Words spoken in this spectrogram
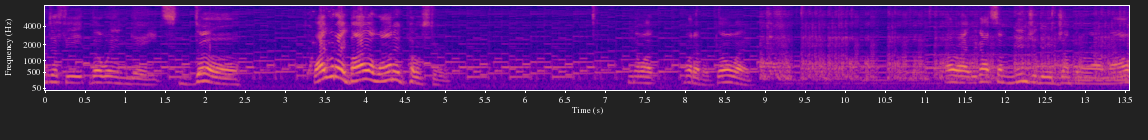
defeat the Wingates. Duh. Why would I buy a wanted poster? You know what? Whatever. Go away. Alright, we got some ninja dude jumping around now.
